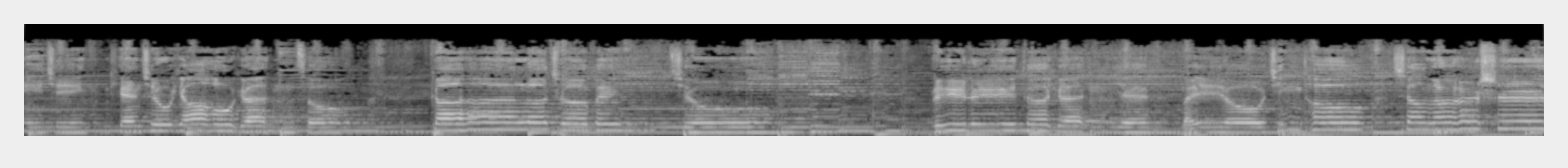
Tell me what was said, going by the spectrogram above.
你今天就要远走，干了这杯酒。绿绿的原野没有尽头，像儿时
